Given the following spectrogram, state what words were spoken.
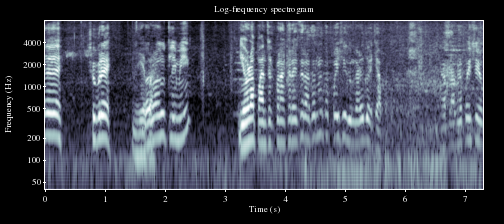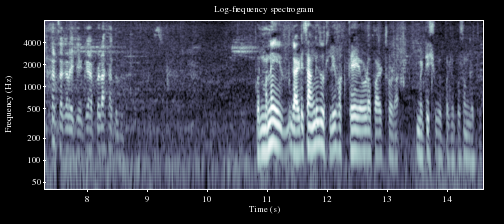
ए शुभ्रे. बरोबर उतली मी. एवढा पांचटपणा करायचं राहतो ना तर पैसे देऊन गाडी धुवायची आपण. आपले आपले पैसे खर्च करायचे काय आपलं टाका तुम्ही. पण मग नाही गाडी चांगली धुतली फक्त हे एवढा पार्ट थोडा. मी टिश्यू पेपरपासून घेतला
